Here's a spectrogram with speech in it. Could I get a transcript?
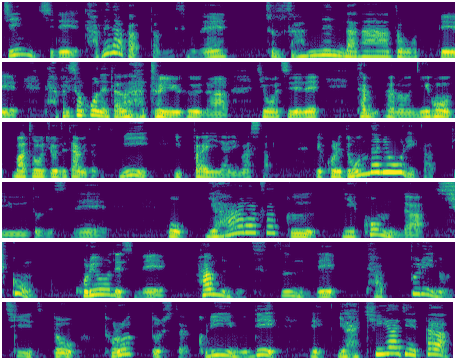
現地で食べなかったんですよね。ちょっと残念だなと思って、食べ損ねたなという風な 気持ちでね、たぶあの、日本、まあ東京で食べた時にいっぱいになりました。で、これどんな料理かっていうとですね、こう、柔らかく煮込んだシコン、これをですね、ハムで包んで、たっぷりのチーズととろっとしたクリームでえ焼き上げた、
